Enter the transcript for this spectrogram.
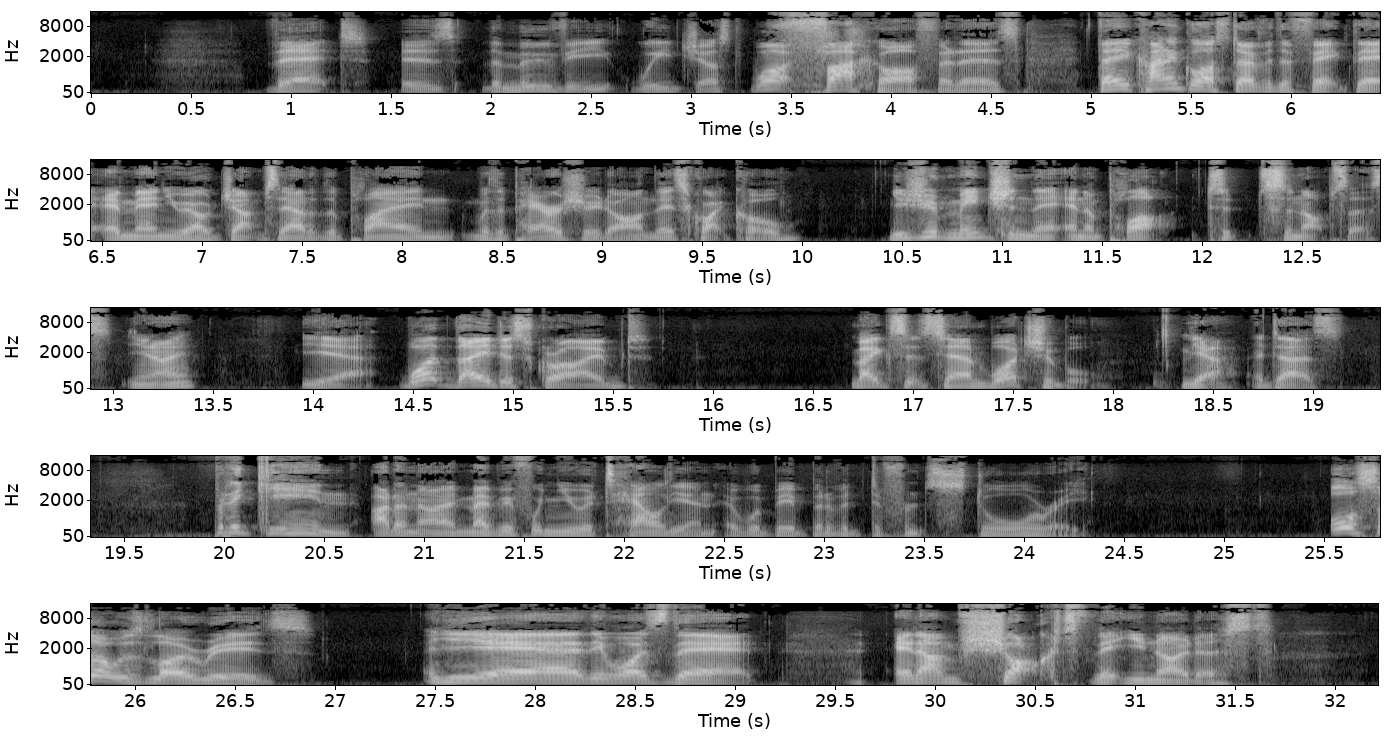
That is the movie we just watched. fuck off. It is. They kind of glossed over the fact that Emmanuelle jumps out of the plane with a parachute on. That's quite cool. You should mention that in a plot t- synopsis. You know? Yeah. What they described makes it sound watchable. Yeah, it does. But again, I don't know. Maybe if we knew Italian, it would be a bit of a different story. Also, it was low res. Yeah, there was that. And I'm shocked that you noticed.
